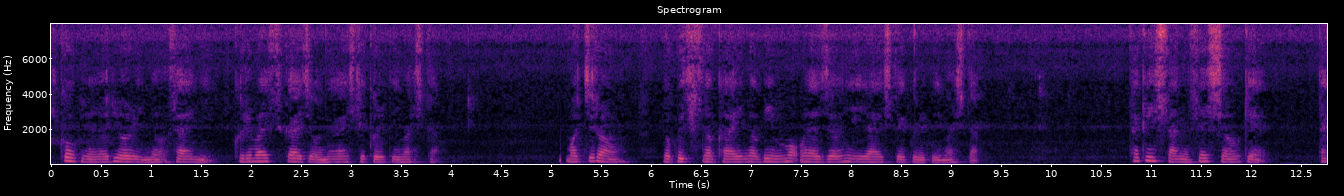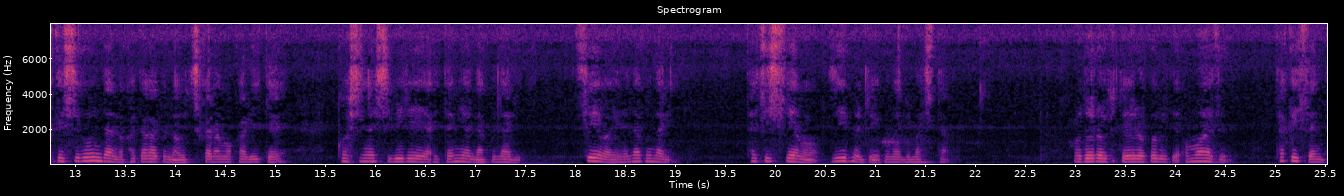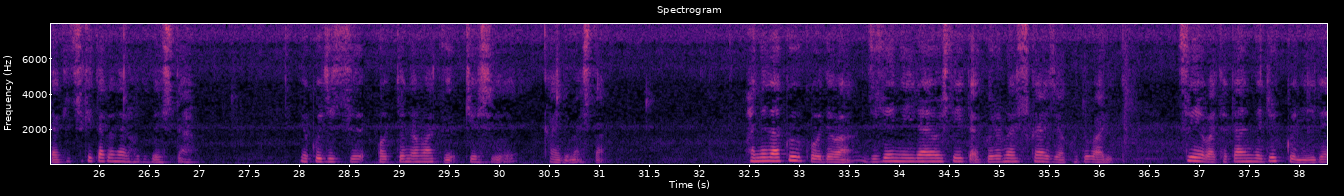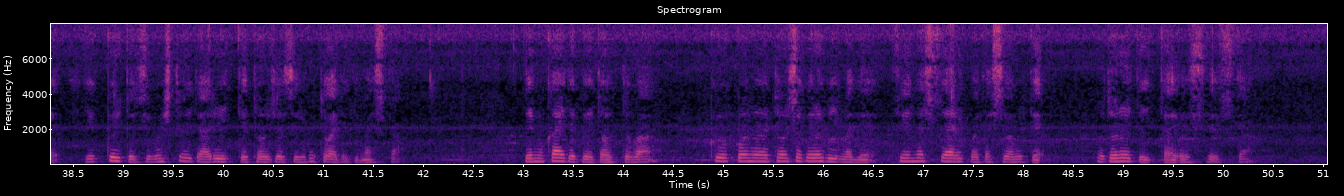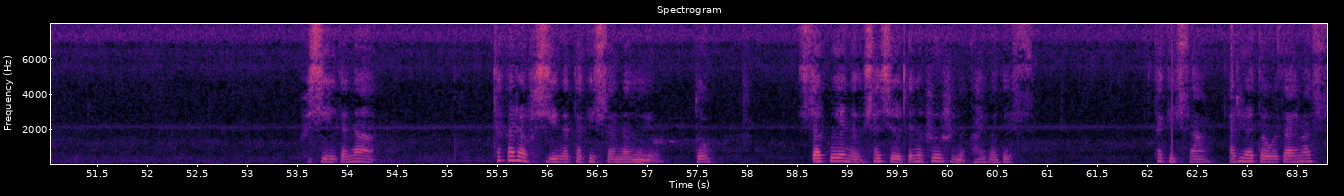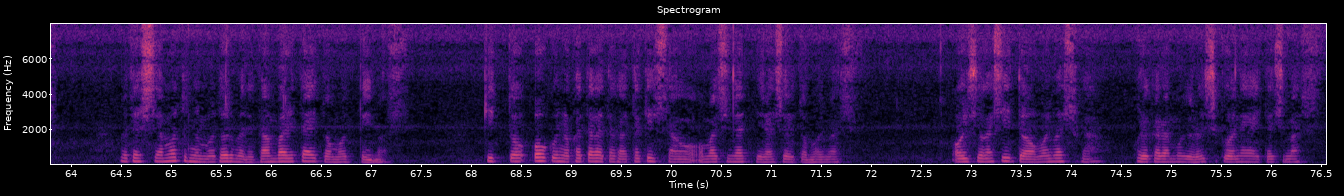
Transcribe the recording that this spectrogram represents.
飛行機の乗り降りの際に車椅子介助をお願いしてくれていました。もちろん翌日の帰りの便も同じように依頼してくれていました。たけしさんのセッションを受け、たけし軍団の方々のお力も借りて、腰の痺れや痛みはなくなり、杖はいらなくなり、立ち姿勢も随分と良くなりました。驚きと喜びで思わず、たけしさんに抱きつきたくなるほどでした。翌日、夫の待つ九州へ帰りました。羽田空港では事前に依頼をしていた車椅子介助は断り、杖は畳んでリュックに入れ、ゆっくりと自分一人で歩いて登場することができました。出迎えてくれた夫は、空港の到着ロビーまで杖なしで歩く私を見て、驚いていった様子でした。不思議だな。だから不思議なたけしさんなのよ。と、自宅への車中での夫婦の会話です。たけしさん、ありがとうございます。私は元に戻るまで頑張りたいと思っています。きっと多くの方々がたけしさんをお待ちになっていらっしゃると思います。お忙しいとは思いますが、これからもよろしくお願いいたします。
